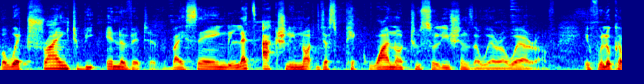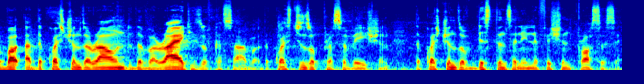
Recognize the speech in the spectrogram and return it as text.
but we're trying to be innovative by saying let's actually not just pick one or two solutions that we're aware of. If we look about at the questions around the varieties of cassava, the questions of preservation, the questions of distance and inefficient processing,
